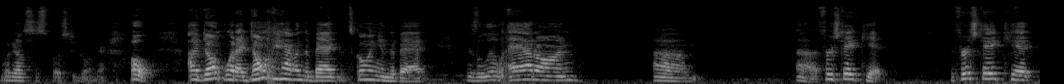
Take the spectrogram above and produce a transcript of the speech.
What else is supposed to go in there? Oh, I don't. What I don't have in the bag that's going in the bag is a little add-on um, uh, first aid kit. The first aid kit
